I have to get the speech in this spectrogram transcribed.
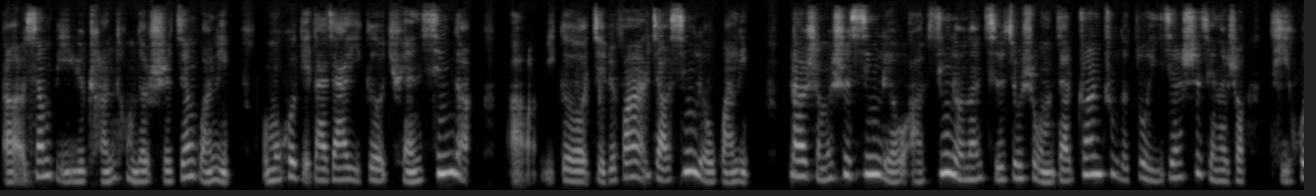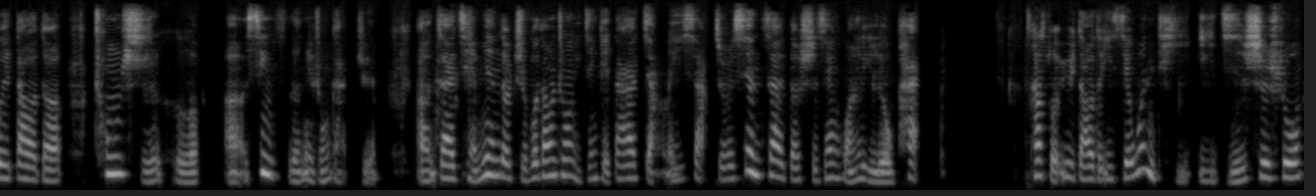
呃，相比于传统的时间管理，我们会给大家一个全新的呃一个解决方案，叫心流管理。那什么是心流啊？心流呢，其实就是我们在专注的做一件事情的时候，体会到的充实和。啊，幸福的那种感觉啊，在前面的直播当中已经给大家讲了一下，就是现在的时间管理流派，他所遇到的一些问题，以及是说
